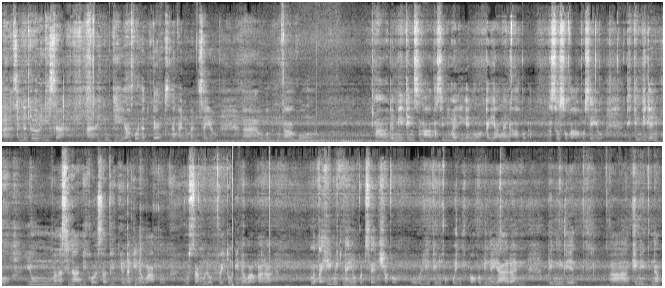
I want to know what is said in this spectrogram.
Ah, Senador Risa, ah, hindi ako nag-text ng anuman sa'yo. Ah, huwag mo na akong ah, gamitin sa mga kasinungalingan mo. Kaya nga na ako, nasusuka ako sa iyo. Titindigan ko yung mga sinabi ko sa video na ginawa ko. Kusang loob ko itong ginawa para matahimik na yung konsensya ko. Uulitin ko po, hindi po ako binayaran, pinilit, ah, kinidnap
